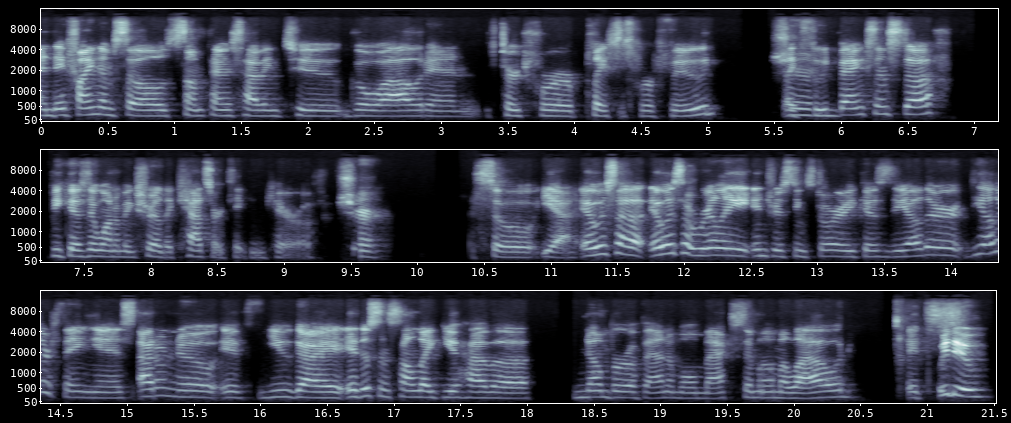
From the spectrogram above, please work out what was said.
and they find themselves sometimes having to go out and search for places for food sure. like food banks and stuff because they want to make sure the cats are taken care of. Sure. So yeah it was a it was a really interesting story because the other the other thing is i don't know if you guys it doesn't sound like you have a number of animal maximum allowed. It's we do.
